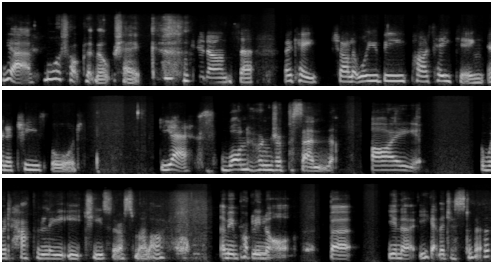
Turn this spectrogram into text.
yeah, more chocolate milkshake. Good answer. Okay, Charlotte, will you be partaking in a cheese board? Yes. 100%. I would happily eat cheese for the rest of my life. I mean, probably not, but you know, you get the gist of it.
